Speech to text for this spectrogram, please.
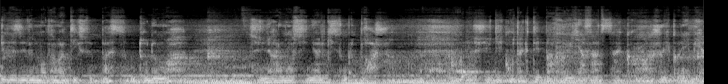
Et des événements dramatiques se passent autour de moi. C'est généralement signal qu'ils sont plus proches. J'ai été contacté par eux il y a 25 ans, je les connais bien.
